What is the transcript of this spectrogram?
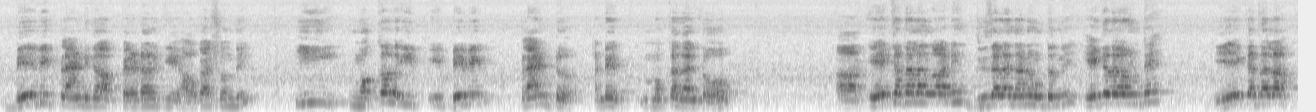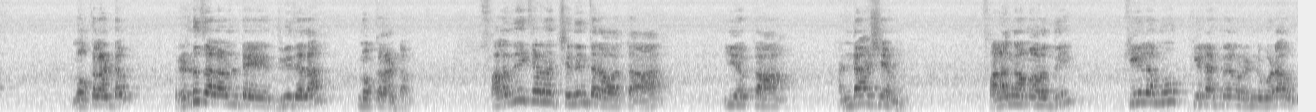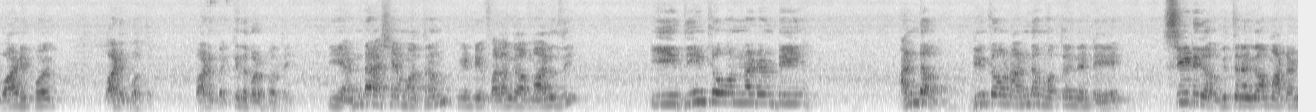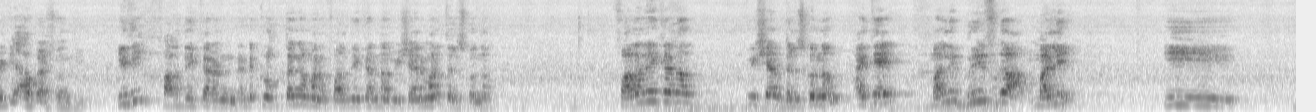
బేబీ ప్లాంట్గా పెరగడానికి అవకాశం ఉంది. ఈ మొక్కలు ఈ బేబీ ప్లాంట్ అంటే మొక్క దాంట్లో ఏకదళం కానీ ద్విదళం కానీ ఉంటుంది. ఏకదళం ఉంటే ఏకదళ మొక్కలు అంటాం. రెండు దళాలు ఉంటే ద్విదళ మొక్కలు అంటాం. ఫలదీకరణ చెందిన తర్వాత ఈ యొక్క అండాశయం ఫలంగా మారుద్ది. కీలము కీలగ్రం రెండు కూడా వాడిపోయి వాడిపోతాయి. వాడిపోయి కింద పడిపోతాయి. ఈ అండాశయం మాత్రం ఏంటి? ఫలంగా మారుద్ది. ఈ దీంట్లో ఉన్నటువంటి అండం దీంట్లో ఉన్న అండం మొత్తం ఏంటంటే సీడ్గా విత్తనంగా మారడానికి అవకాశం ఉంది. ఇది ఫలదీకరణ అంటే క్లుప్తంగా మనం ఫలదీకరణ విషయాన్ని మనం తెలుసుకుందాం. ఫలదీకరణ విషయం తెలుసుకుందాం. అయితే మళ్ళీ బ్రీఫ్గా మళ్ళీ ఈ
